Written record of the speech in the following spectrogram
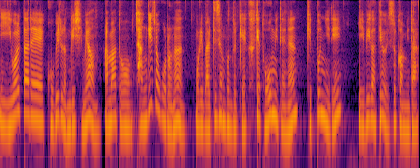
이 2월 달에 고비를 넘기시면 아마도 장기적으로는 우리 말티생 분들께 크게 도움이 되는 기쁜 일이 예비가 되어 있을 겁니다.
